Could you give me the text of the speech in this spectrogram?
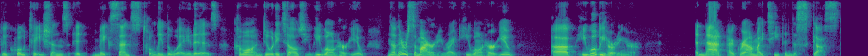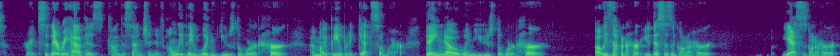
the quotations, it makes sense totally the way it is. Come on, do what he tells you. He won't hurt you. Now, there's some irony, right? He won't hurt you. Uh, he will be hurting her. And that I ground my teeth in disgust, right? So there we have his condescension. If only they wouldn't use the word hurt, I might be able to get somewhere. They know when you use the word hurt, oh, he's not going to hurt you. This isn't going to hurt. Yes, it's going to hurt.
